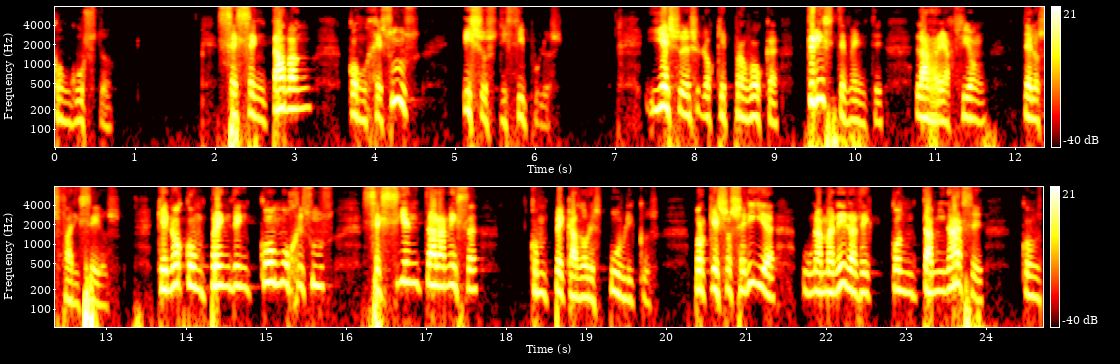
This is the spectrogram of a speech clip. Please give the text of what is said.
con gusto. Se sentaban con Jesús y sus discípulos. Y eso es lo que provoca tristemente la reacción de los fariseos, que no comprenden cómo Jesús se sienta a la mesa con pecadores públicos, porque eso sería una manera de contaminarse con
